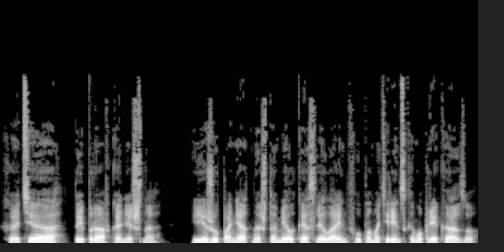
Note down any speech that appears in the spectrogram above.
Хотя ты прав, конечно. Ежу понятно, что мелкая слила инфу по материнскому приказу.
